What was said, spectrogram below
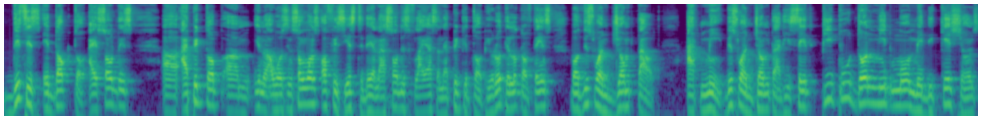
This is a doctor. I saw this. Uh, I picked up, um, you know, I was in someone's office yesterday and I saw these flyers and I picked it up. He wrote a lot of things, but this one jumped out at me. This one jumped at. He said, people don't need more medications.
